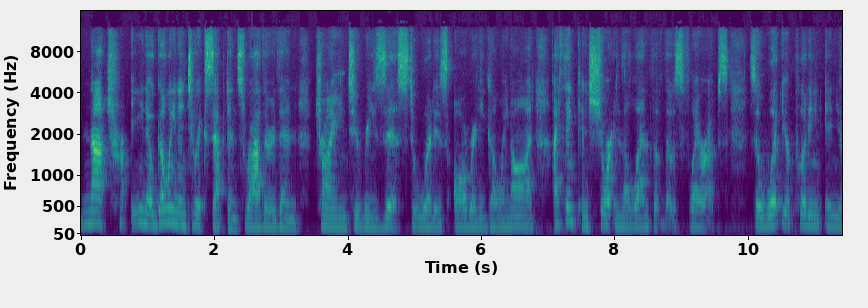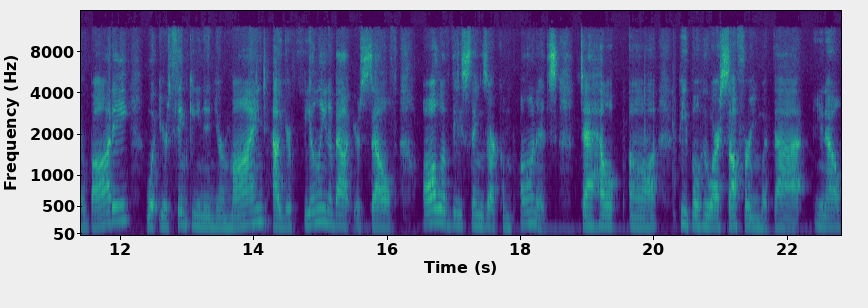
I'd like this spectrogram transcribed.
not try, you know going into acceptance rather than trying to resist what is already going on i think can shorten the length of those flare ups so what you're putting in your body what you're thinking in your mind how you're feeling about yourself all of these things are components to help uh, people who are suffering with that you know?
